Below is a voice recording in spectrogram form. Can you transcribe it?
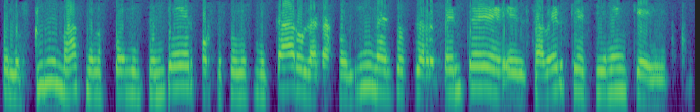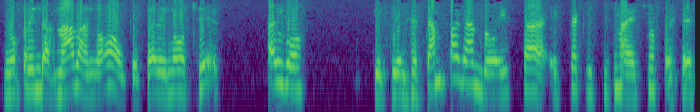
pues los climas no los pueden entender porque todo es muy caro, la gasolina, entonces de repente el saber que tienen que no prendas nada, ¿no? Aunque sea de noche, algo que quienes están pagando esta esta crisis maestro, pues es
